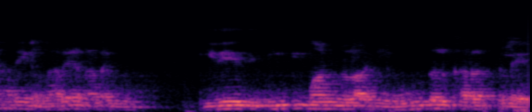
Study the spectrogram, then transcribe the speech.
காரியங்கள் நிறைய நடக்கும் இதே இது நீதிமான்களாகிய உங்கள் கரத்திலே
